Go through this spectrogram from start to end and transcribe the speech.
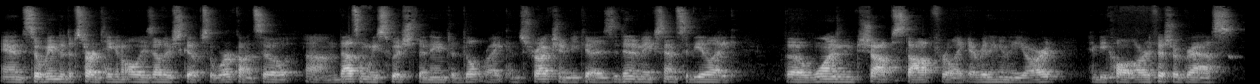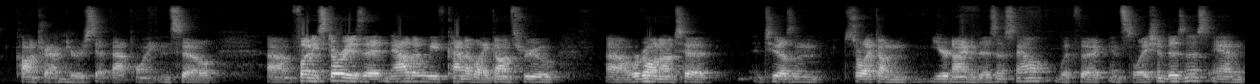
And so we ended up starting taking all these other scopes to work on. So um, that's when we switched the name to Built Right Construction because it didn't make sense to be like the one shop stop for like everything in the yard and be called Artificial Grass Contractors at that point. And so, um, funny story is that now that we've kind of like gone through, uh, we're going on to in 2000, sort of like on year nine of business now with the installation business and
